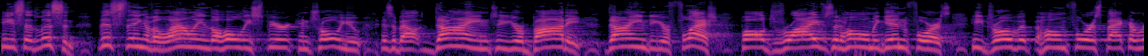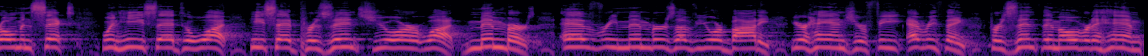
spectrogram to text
He said, Listen, this thing of allowing the Holy Spirit control you is about dying to your body, dying to your flesh. Paul drives it home again for us. He drove it home for us back in Romans 6 when he said to what? He said, present your what? Members, every members of your body, your hands, your feet, everything. Present them over to him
